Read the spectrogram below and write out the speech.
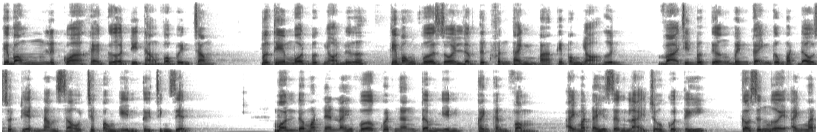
Cái bóng lướt qua khe cửa đi thẳng vào bên trong. Bước thêm một bước nhỏ nữa, cái bóng vừa rồi lập tức phân thành ba cái bóng nhỏ hơn. Và trên bức tường bên cạnh cũng bắt đầu xuất hiện năm sáu chiếc bóng nhìn từ chính diện một đôi mắt đen láy vừa quét ngang tầm nhìn canh căn phòng. Ánh mắt ấy dừng lại chỗ của tí. Cậu xứng người ánh mắt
